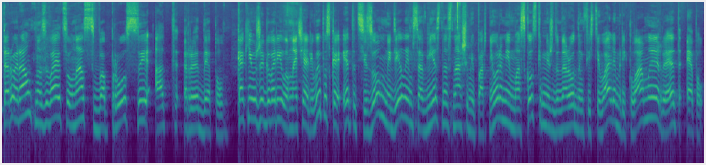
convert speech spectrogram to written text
Второй раунд называется у нас «Вопросы от Red Apple». Как я уже говорила в начале выпуска, этот сезон мы делаем совместно с нашими партнерами Московским международным фестивалем рекламы Red Apple.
